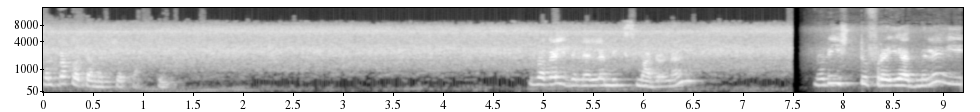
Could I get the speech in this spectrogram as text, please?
ಸ್ವಲ್ಪ ಕೊತ್ತಂಬರಿ ಸೊಪ್ಪು ಹಾಕ್ತೀನಿ. ಇವಾಗ ಇದನ್ನೆಲ್ಲ ಮಿಕ್ಸ್ ಮಾಡೋಣ. ನೋಡಿ, ಇಷ್ಟು ಫ್ರೈ ಆದಮೇಲೆ ಈ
